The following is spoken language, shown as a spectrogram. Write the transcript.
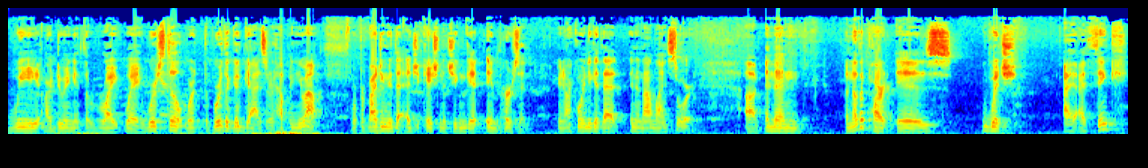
We are doing it the right way. We're still we're the, we're the good guys that are helping you out. We're providing you that education that you can get in person. You're not going to get that in an online store. Um, and then another part is, which I, I think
